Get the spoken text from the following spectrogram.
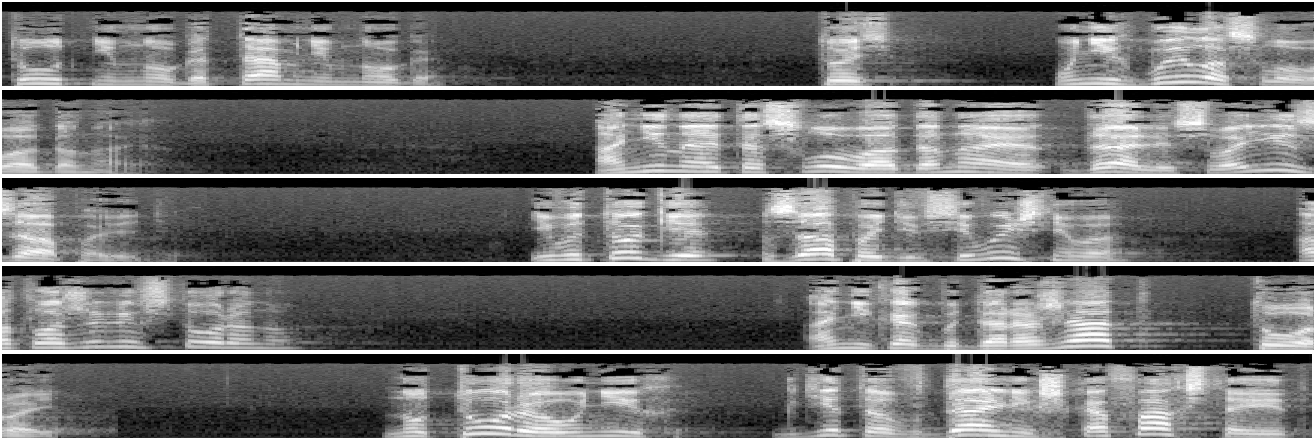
тут немного, там немного. То есть, у них было слово Аданая. Они на это слово Аданая дали свои заповеди. И в итоге заповеди Всевышнего отложили в сторону. Они как бы дорожат Торой, но Тора у них где-то в дальних шкафах стоит,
